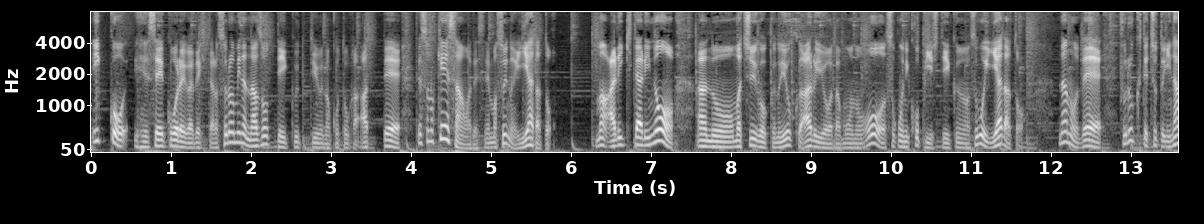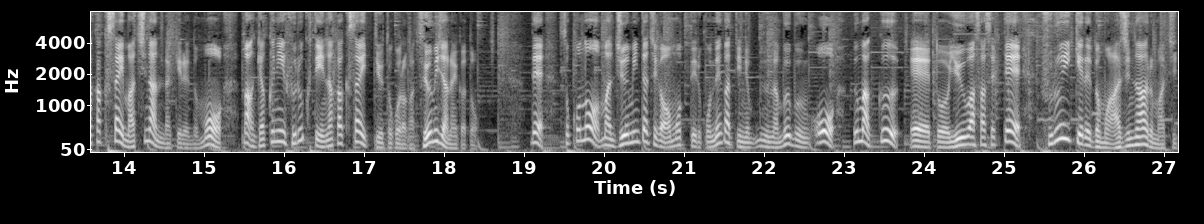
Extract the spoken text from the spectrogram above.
一個成功例ができたら、それをみんななぞっていくっていうようなことがあって、で、その K さんはですね、まあそういうのが嫌だと。まあ、ありきたりの、あのまあ、中国のよくあるようなものをそこにコピーしていくのはすごい嫌だと。なので、古くてちょっと田舎臭い街なんだけれども、まあ逆に古くて田舎臭いっていうところが強みじゃないかと。で、そこの、まあ、住民たちが思っている、こう、ネガティブな部分を、うまく、えっ、ー、と、融和させて、古いけれども味のある街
